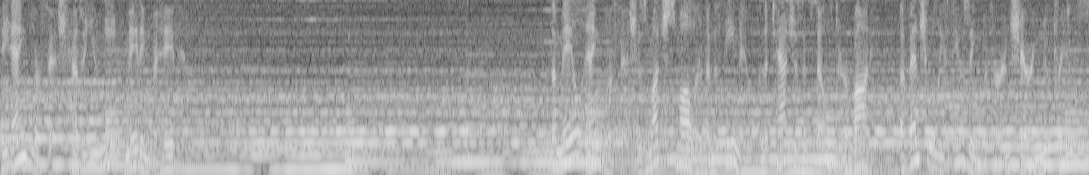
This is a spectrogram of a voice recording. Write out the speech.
The anglerfish has a unique mating behavior. The male anglerfish is much smaller than the female and attaches itself to her body, eventually fusing with her and sharing nutrients.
